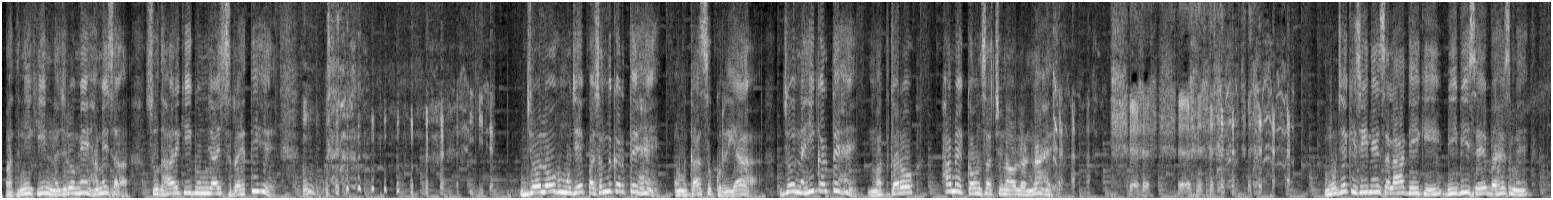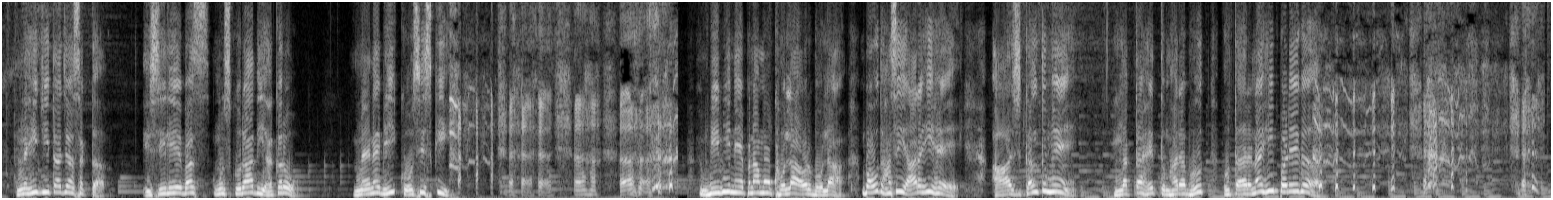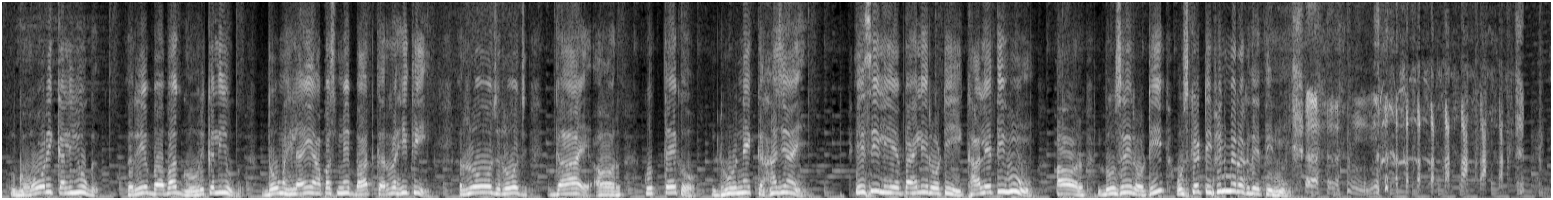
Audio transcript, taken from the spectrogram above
पत्नी की नज़रों में हमेशा सुधार की गुंजाइश रहती है। जो लोग मुझे पसंद करते हैं, उनका शुक्रिया। जो नहीं करते हैं, मत करो। हमें कौन सा चुनाव लड़ना है? मुझे किसी ने सलाह दी कि बीबी से बहस में नहीं जीता जा सकता। इसीलिए बस मुस्कुरा दिया करो। मैंने भी कोशिश की। बीबी ने अपना मुँह खोला और बोला, बहुत हँसी आ रही है। आजकल तुम्हें लगता है तुम्हारा भूत उतारना ही पड़ेगा। घोर कलयुग। रे बाबा घोर कलयुग। दो महिलाएँ आपस में बात कर रही थी। रोज रोज गाय और कुत्ते को ढूँढने कहाँ जाएँ? इसीलिए पहली रोटी खा लेती हूँ और दूसरी रोटी उसके टिफ़िन में रख देती हूँ।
